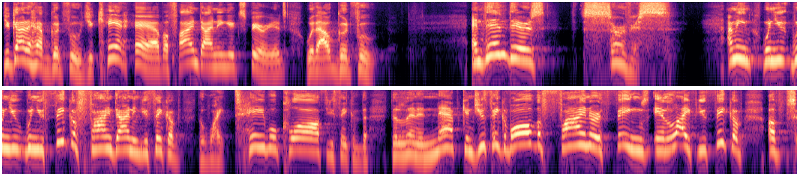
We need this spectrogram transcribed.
You got to have good food. You can't have a fine dining experience without good food. And then there's service. I mean, when you, when, you, when you think of fine dining, you think of the white tablecloth, you think of the, the linen napkins, you think of all the finer things in life. You think of, of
